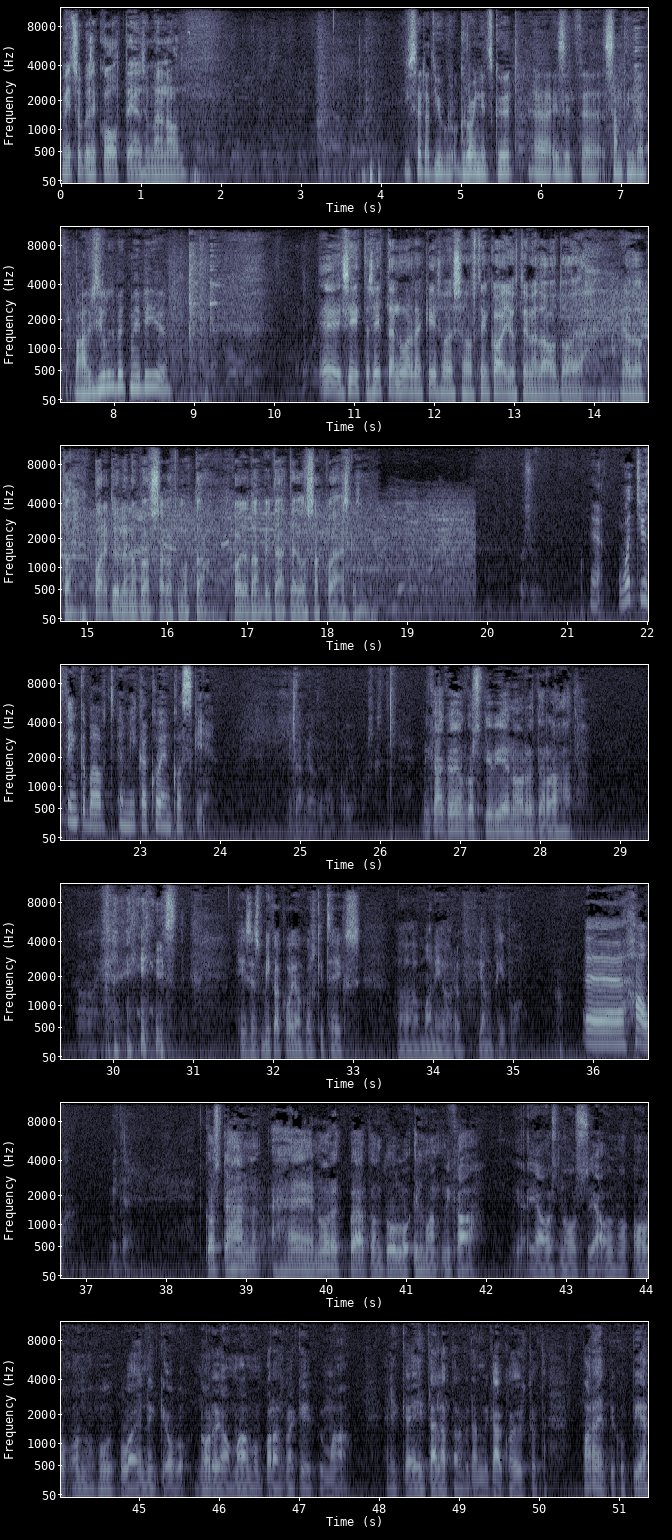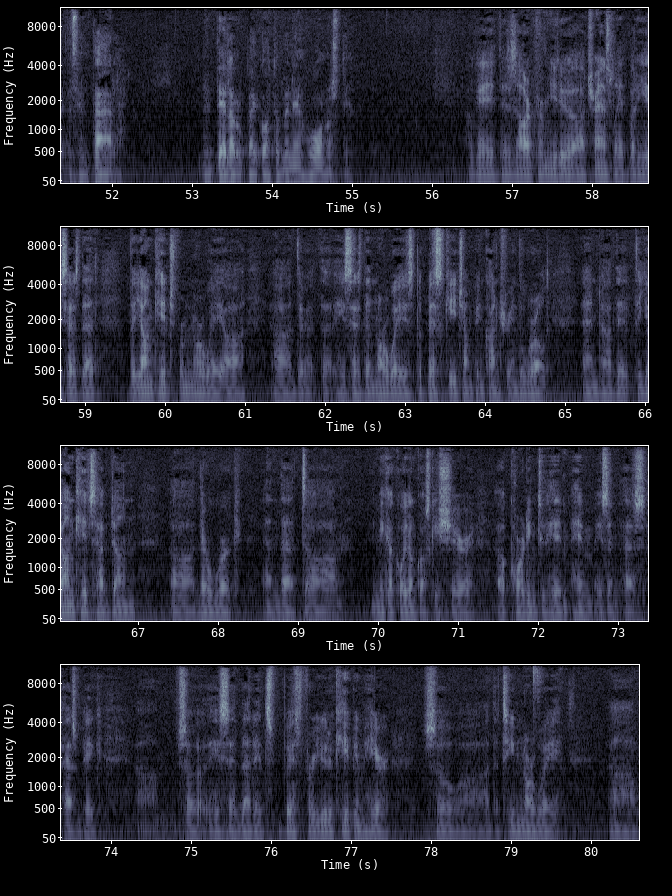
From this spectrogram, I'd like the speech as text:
Mitsubishi Coltti ensimmäinen auto. You said that your groin is good. Uh, is it uh, something that bothers you a little bit, maybe? Uh, Ei siitä. Sitten nuorten kisoissa ostin kaiuttimet autoa ja, ja tota, parit ylinopeussakot, mutta koitetaan pitää, ettei tule sakkoja ensi kesänä. What do you think about Emika Koenkoski? Mitä mieltä Kojonkoskesta? Mikä Kojonkoski vie nuoret rahat? He's- he says Mika Kojonkoski takes uh, money out of young people. Uh, how? Miten? Koska hän, he, nuoret pojat on tullut ilman Mika ja, ja olisi noussut ja on, on, on huipulla ennenkin ollut. Norja on maailman paras mäkihyppymaa. Eli ei täällä tarvita Mika Kojonkoski. Parempi kuin pidätte sen täällä. Niin teillä rupeaa kohta menee huonosti. Okay, this is hard for me to uh, translate, but he says that the young kids from Norway, uh, uh, the, the, he says that Norway is the best ski jumping country in the world, and uh, the, the young kids have done uh, their work, and that uh, Mika Kojonkoski's share, according to him, him isn't as, as big. Um, so he said that it's best for you to keep him here, so uh, the team Norway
